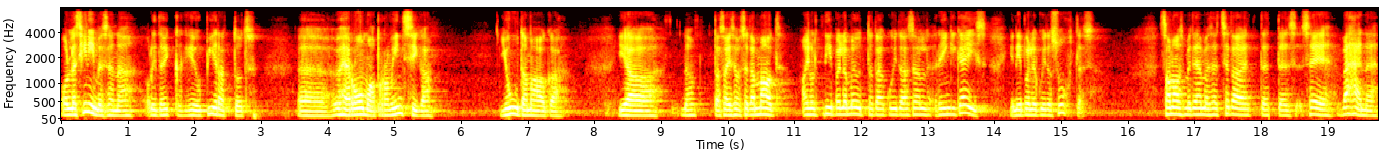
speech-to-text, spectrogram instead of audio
olles inimesena, oli ta ikkagi ju piiratud ühe Rooma provintsiga, Juudamaaga ja noh, ta sai seda maad ainult nii palju mõjutada, kui ta seal ringi käis ja nii palju, kui ta suhtles. samas me teame et seda, et, et see vähene,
